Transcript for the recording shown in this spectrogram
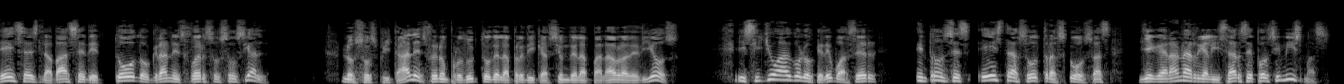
esa es la base de todo gran esfuerzo social. Los hospitales fueron producto de la predicación de la palabra de Dios. Y si yo hago lo que debo hacer, entonces estas otras cosas llegarán a realizarse por sí mismas.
